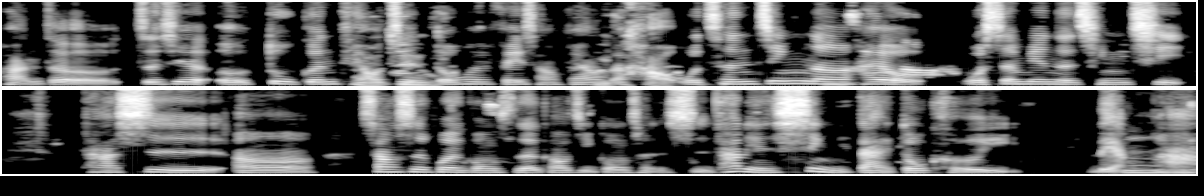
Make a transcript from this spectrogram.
款的这些额度跟条件都会非常非常的好。我曾经呢，还有我身边的亲戚，他是呃上市贵公司的高级工程师，他连信贷都可以两趴，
